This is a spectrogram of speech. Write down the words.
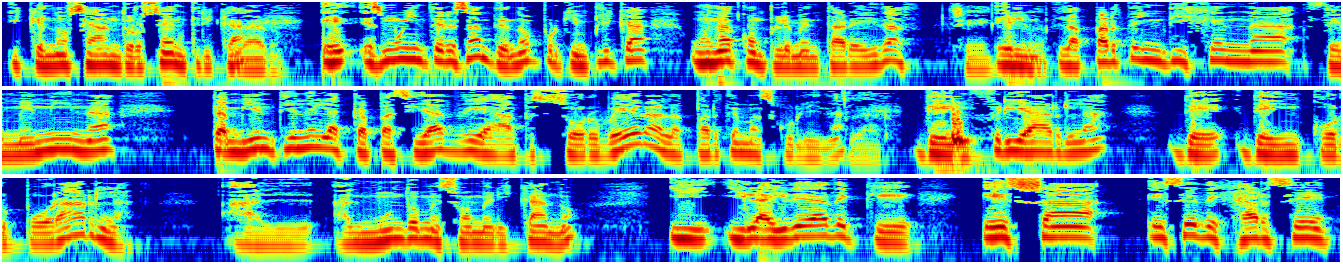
y que no sea androcéntrica, eh, es, muy interesante, ¿no? Porque implica una complementariedad. La parte indígena femenina también tiene la capacidad de absorber a la parte masculina, de enfriarla, de, de incorporarla al, al mundo mesoamericano y, y, la idea de que esa, ese dejarse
